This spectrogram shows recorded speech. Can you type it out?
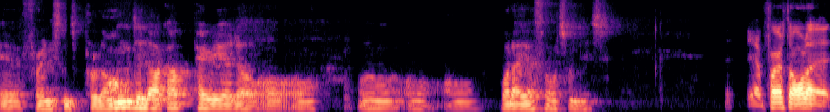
Uh, for instance, prolong the lockup period or what are your thoughts on this? Yeah, first of all, uh,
